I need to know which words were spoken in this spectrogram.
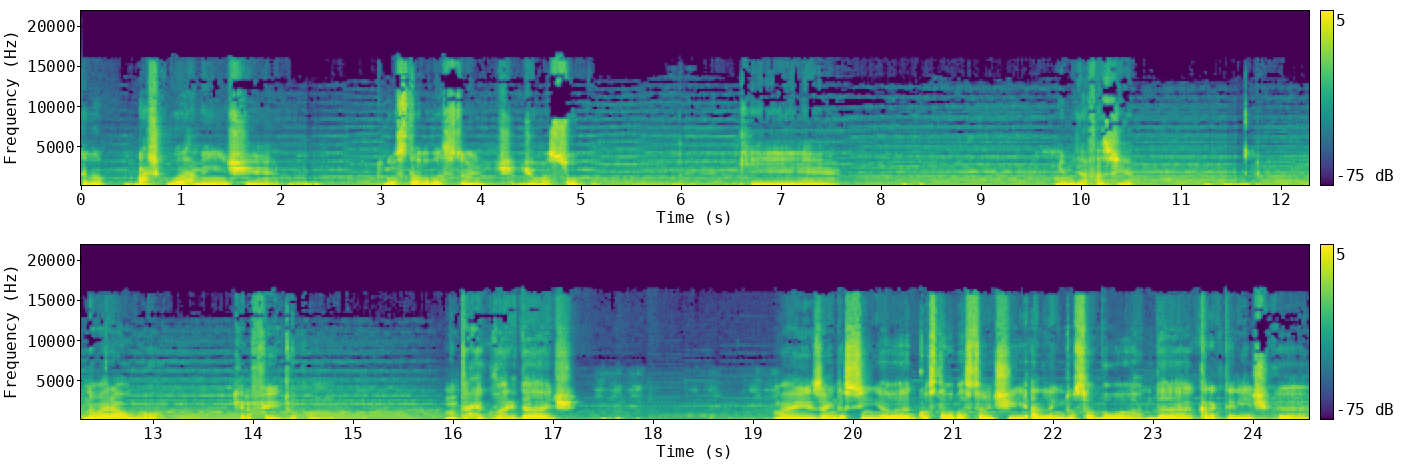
Ela particularmente gostava bastante de uma sopa que minha mulher fazia. Não era algo que era feito com muita regularidade, mas ainda assim ela gostava bastante, além do sabor, da característica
